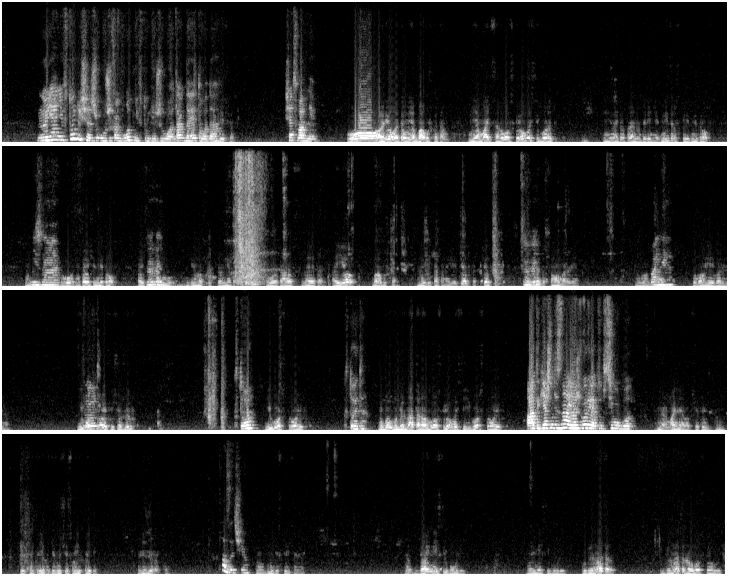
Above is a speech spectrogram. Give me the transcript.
Ну, я не в Туле сейчас живу, уже как год не в Туле живу, а так до этого, да. Где сейчас? Сейчас в Орле. О, Орел, это у меня бабушка там. У меня мать с Орловской области, город, я не знаю, как правильно ударение, Дмитровск или Дмитровск? Ну, Не знаю. Вот, ну, короче, Дмитровск. То есть, там, Мгм. по-моему, 90 километров. Вот, а это, а ее бабушка, ну или как она ее, тетка, тетка, Мгм. в это, в самом Орле. Вот, да. Понятно. Бывал я и в Орле. Егор Ну, Строев еще жив? Кто? Егор Строев. Кто это? Ну, был губернатор Орловской области Егор Строев. А, так я же не знаю, я же говорю, я тут всего год. Нормальная вообще, ты, ты зачем приехать, изучи своих этих лидеров-то. А зачем? Ну, ну, действительно. Да- давай вместе гуглить. Давай вместе гуглить. Губернатор, губернатор Орловской области.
